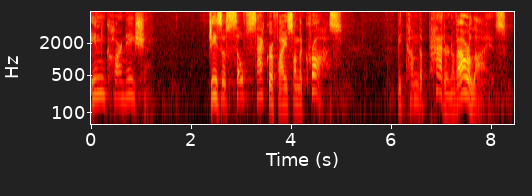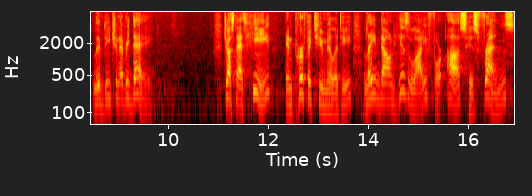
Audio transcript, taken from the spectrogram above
incarnation, Jesus' self sacrifice on the cross, become the pattern of our lives, lived each and every day. Just as He, in perfect humility, laid down His life for us, His friends,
